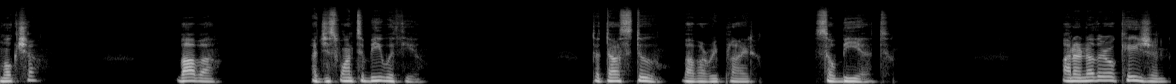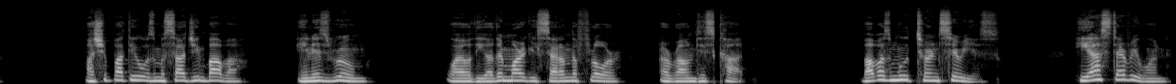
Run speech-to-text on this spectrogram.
Moksha? Baba, I just want to be with you. Tatastu, Baba replied. So be it. On another occasion, Pashupati was massaging Baba in his room while the other Margis sat on the floor around his cot. Baba's mood turned serious. He asked everyone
